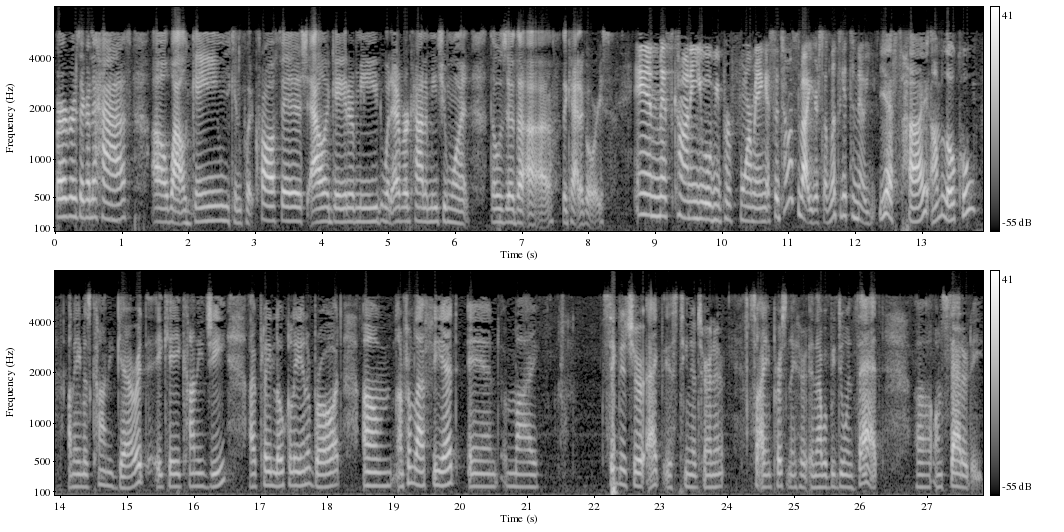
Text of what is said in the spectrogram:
burgers they're going to have. Uh, wild game, you can put crawfish, alligator meat, whatever kind of meat you want. Those are the, uh, the categories. And Miss Connie, you will be performing. So tell us about yourself. Let's get to know you. Yes, hi, I'm local. My name is Connie Garrett, aka Connie G. I play locally and abroad. Um, I'm from Lafayette, and my signature act is Tina Turner. So I impersonate her, and I will be doing that uh, on Saturday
